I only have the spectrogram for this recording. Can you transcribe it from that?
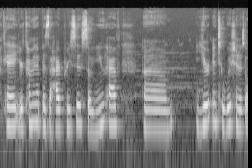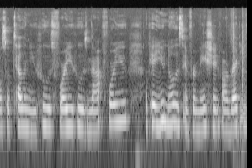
Okay, you're coming up as the High Priestess, so you have um, your intuition is also telling you who is for you, who is not for you. Okay, you know this information already.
